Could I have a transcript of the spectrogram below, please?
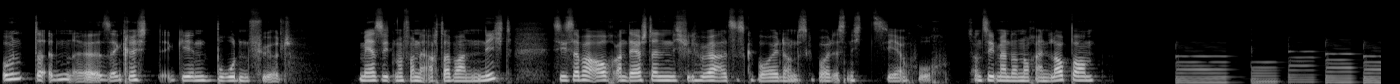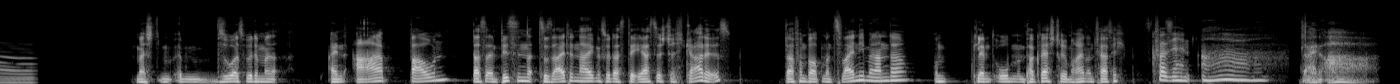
und dann äh, senkrecht gen Boden führt. Mehr sieht man von der Achterbahn nicht. Sie ist aber auch an der Stelle nicht viel höher als das Gebäude und das Gebäude ist nicht sehr hoch. Sonst sieht man dann noch einen Laubbaum. Ähm, so als würde man ein A bauen, das ein bisschen zur Seite neigen, sodass der erste Strich gerade ist. Davon baut man zwei nebeneinander und klemmt oben ein paar Querstreben rein und fertig. Das ist quasi ein A. Ein A.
